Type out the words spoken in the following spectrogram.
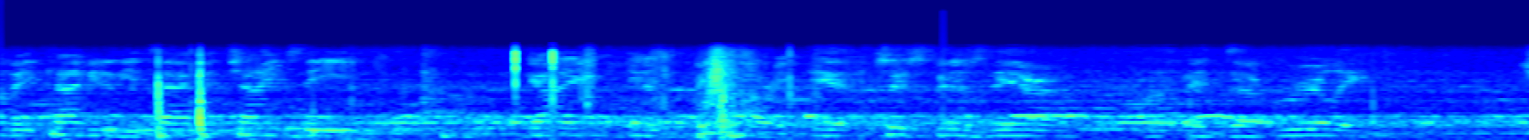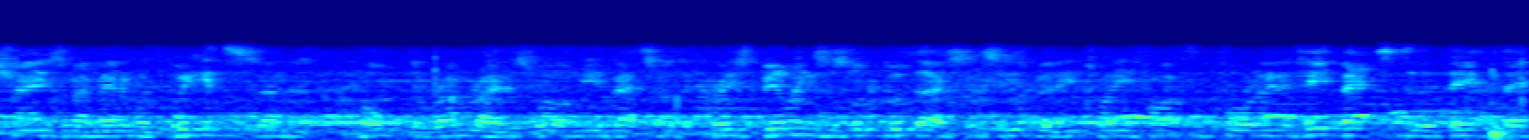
Ahmed came into the attack and changed the game in a big hurry. Yeah, two spinners there. Uh, it uh, really changed the momentum with wickets and helped the run rate as well. New batsman at the crease. Billings has looked good though since he's been in 25 from 14. If he bats to the death, then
